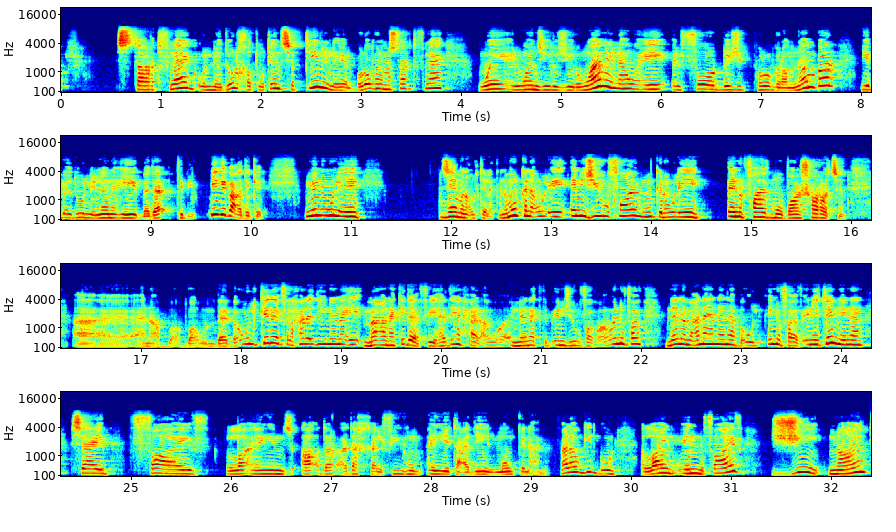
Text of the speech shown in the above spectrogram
start flag قلنا دول خطوتين ثابتين اللي هي ال program start flag وال1001 اللي هو إيه؟ ال four digit program number يبقى دول اللي أنا إيه؟ بدأت بيهم. نيجي بعد كده. بنقول إيه؟ زي ما أنا قلت لك أنا ممكن أقول إيه؟ N 05 ممكن أقول إيه؟ N 5 مباشرة. آه أنا بقول كده في الحالة دي إن أنا إيه معنى كده في هذه الحالة أو إن أنا أكتب N 05 أو N 5 إن أنا معناها إن أنا بقول N 5 N 10 إن أنا سايب 5 lines أقدر أدخل فيهم أي تعديل ممكن أعمل. فلو جيت بقول ال line N 5 جي 90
